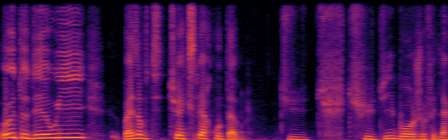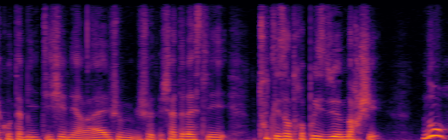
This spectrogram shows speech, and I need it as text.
au lieu de te dire oui, par exemple, tu es expert comptable, tu, dis bon, je fais de la comptabilité générale, j'adresse les, toutes les entreprises de marché. Non,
